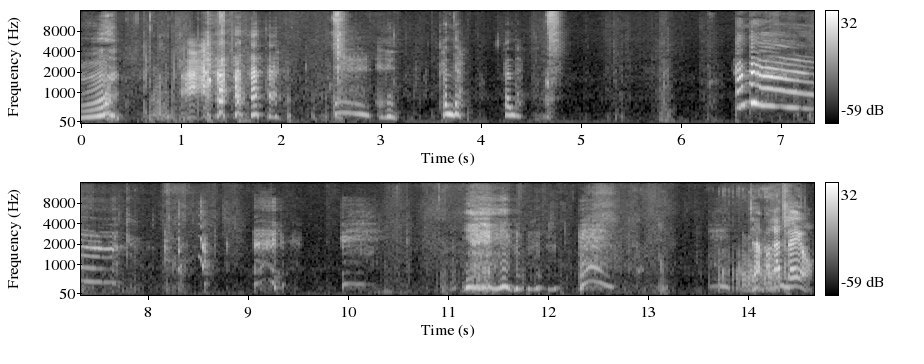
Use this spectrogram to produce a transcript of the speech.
응. 아. 간다, 간다, 간다. 잡아간다요.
